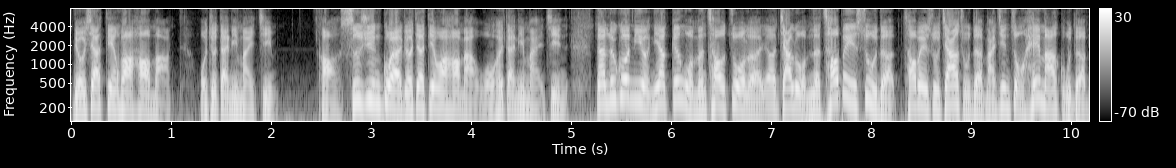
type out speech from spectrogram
留下电话号码，我就带你买进。好，私讯过来留下电话号码，我会带你买进。那如果你有你要跟我们操作了，要加入我们的超倍数的超倍数家族的买进这种黑马股的，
